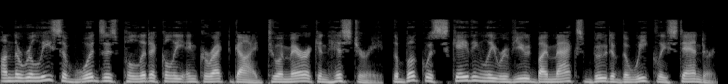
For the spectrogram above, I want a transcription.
On the release of Woods's Politically Incorrect Guide to American History, the book was scathingly reviewed by Max Boot of the Weekly Standard.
